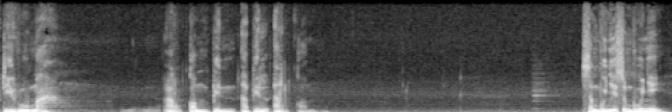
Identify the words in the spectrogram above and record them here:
di rumah Arkom bin Abil Arkom sembunyi-sembunyi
